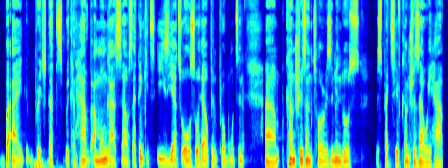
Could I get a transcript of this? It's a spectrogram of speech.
by bridge that we can have among ourselves. I think it's easier to also help in promoting um, countries and tourism in those respective countries that we have.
